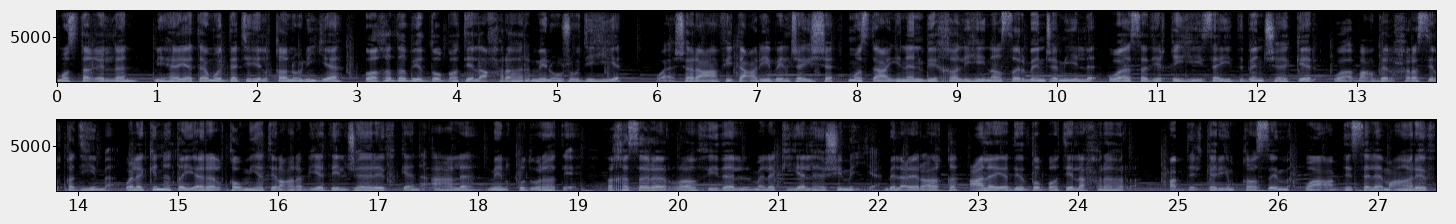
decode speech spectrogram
مستغلا نهاية مدته القانونية وغضب الضباط الأحرار من وجوده وشرع في تعريب الجيش مستعينا بخاله ناصر بن جميل وصديقه زيد بن شاكر وبعض الحرس القديم. ولكن تيار القومية العربية الجارف كان أعلى من قدراته فخسر الرافد الملكي الهاشمي بالعراق على يد الضباط الأحرار. عبد الكريم قاسم وعبد السلام عارف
